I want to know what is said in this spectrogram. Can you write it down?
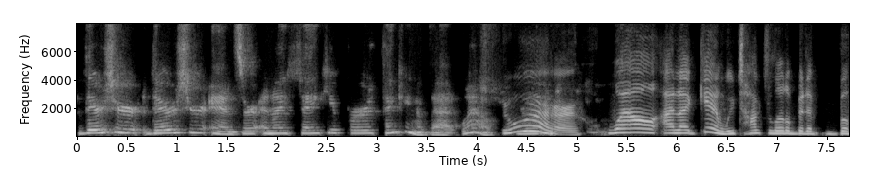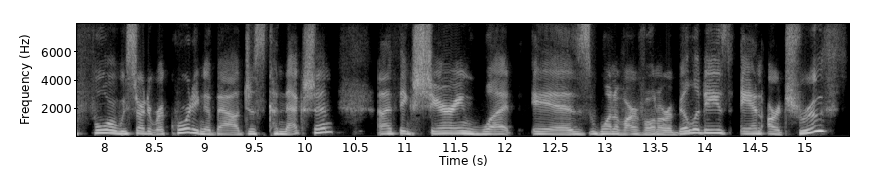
there's your there's your answer and I thank you for thinking of that. Wow. Sure. Well, and again, we talked a little bit of, before we started recording about just connection and I think sharing what is one of our vulnerabilities and our truth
